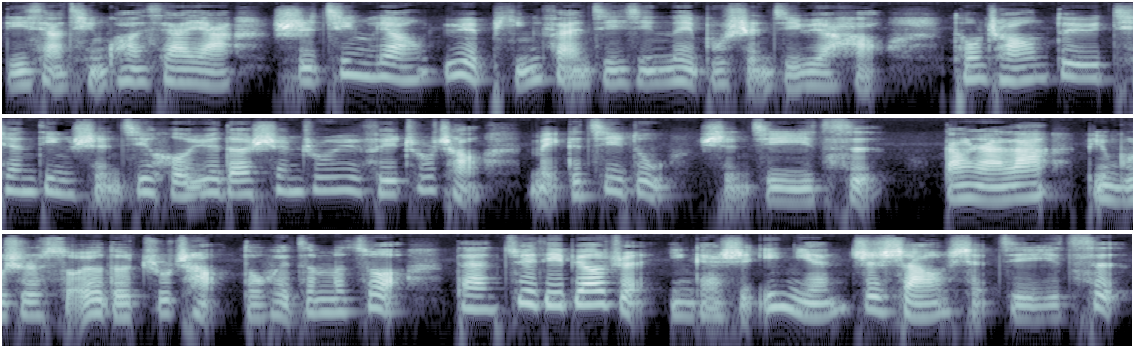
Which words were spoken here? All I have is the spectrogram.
理想情况下呀，是尽量越频繁进行内部审计越好。通常，对于签订审计合约的生猪育肥猪场，每个季度审计一次。”当然啦，并不是所有的猪场都会这么做，但最低标准应该是一年至少审计一次。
